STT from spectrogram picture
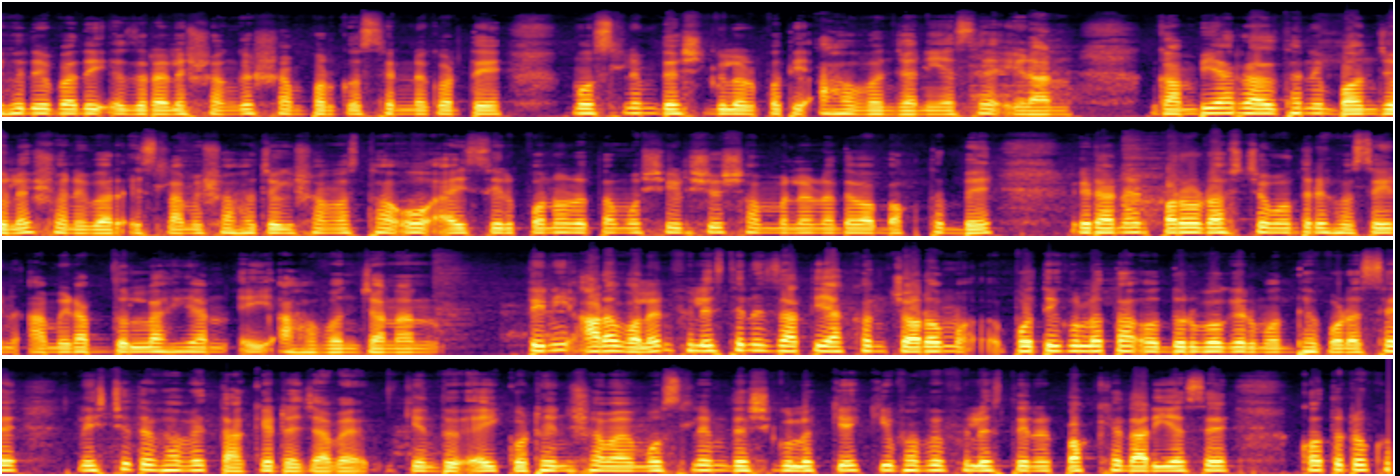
ইহুদিবাদী ইসরায়েলের সঙ্গে সম্পর্ক ছিন্ন করতে মুসলিম দেশগুলোর প্রতি আহ্বান জানিয়েছে ইরান। গাম্বিয়ার রাজধানী বঞ্জলে শনিবার ইসলামী সহযোগী সংস্থা ও আইসির পনেরোতম শীর্ষ সম্মেলনে দেওয়া বক্তব্যে ইরানের পররাষ্ট্রমন্ত্রী হোসেইন আমির আবদুল্লাহিয়ান এই আহ্বান জানান। তিনি আরও বলেন, ফিলিস্তিনি জাতি এখন চরম প্রতিকূলতা ও দুর্ভোগের মধ্যে পড়েছে, নিশ্চিতভাবে তা কেটে যাবে। কিন্তু এই কঠিন সময় মুসলিম দেশগুলো কে কীভাবে ফিলিস্তিনের পক্ষে দাঁড়িয়েছে, কতটুকু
